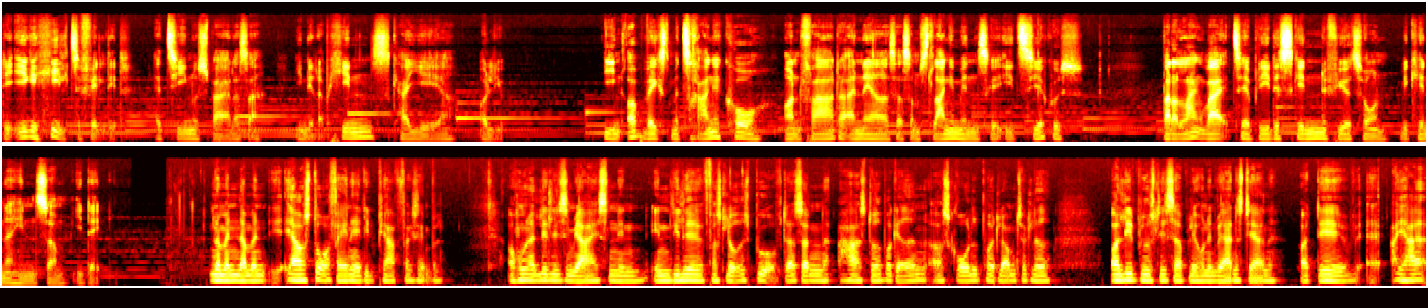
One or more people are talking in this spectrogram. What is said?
Det er ikke helt tilfældigt, at Tino spejler sig i netop hendes karriere og liv. I en opvækst med trange kår og en far, der ernærede sig som slangemenneske i et cirkus, var der lang vej til at blive det skinnende fyrtårn, vi kender hende som i dag. Når man, når man, jeg er jo stor fan af Edith Piaf for eksempel. Og hun er lidt ligesom jeg, sådan en, en lille forslået spurv, der sådan har stået på gaden og skrålet på et lomtørklæde og lige pludselig så blev hun en verdensstjerne. Og det, jeg,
